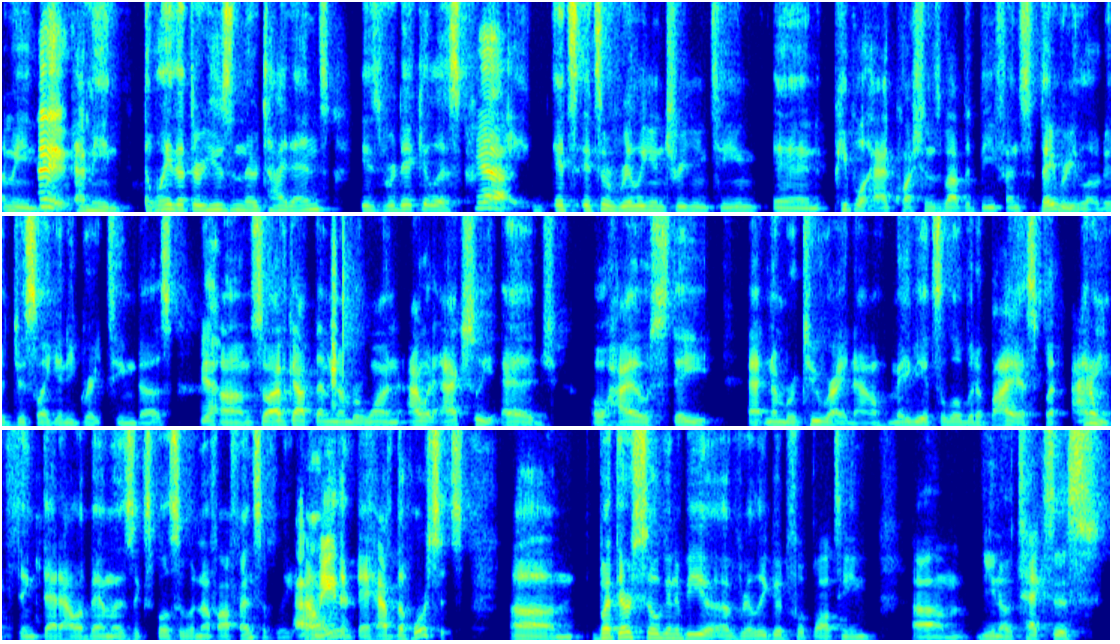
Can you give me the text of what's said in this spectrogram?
I mean, I mean, the way that they're using their tight ends is ridiculous. Yeah, it's it's a really intriguing team, and people had questions about the defense. They reloaded just like any great team does. Yeah. Um, so I've got them number one. I would actually edge Ohio State at number two right now. Maybe it's a little bit of bias, but I don't think that Alabama is explosive enough offensively. I don't, I don't either. think they have the horses. Um, but they're still going to be a, really good football team. Um, you know, Texas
